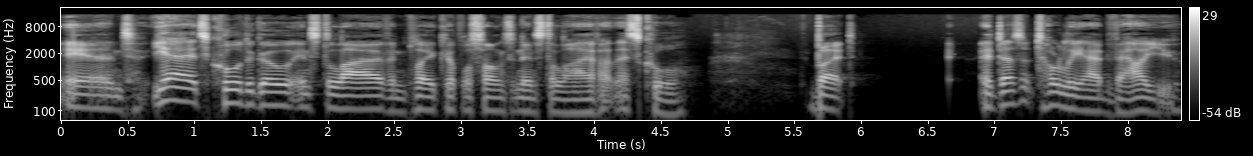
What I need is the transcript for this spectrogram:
And yeah, it's cool to go Insta Live and play a couple songs in Insta Live. That's cool, but it doesn't totally add value.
